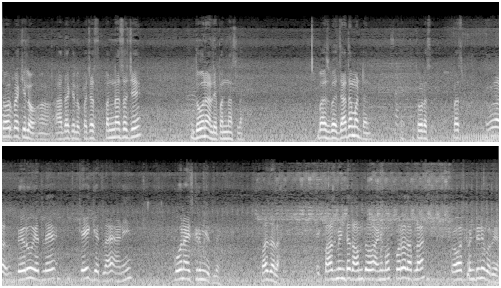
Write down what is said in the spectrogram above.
सौ रुपये किलो. हां आधा किलो. पचास पन्नासाचे दोन आले पन्नासला. बस बस जादा मटन थोडंसं. बस. पेरू घेतले केक घेतलाय आणि कोन आईस्क्रीम घेतले बस झाला. एक पाच मिनटं थांबतो आणि मग परत आपला प्रवास कंटिन्यू करूया.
